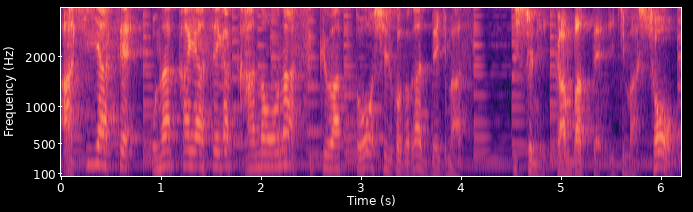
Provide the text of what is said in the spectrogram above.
足痩せお腹痩せが可能なスクワットを知ることができます。一緒に頑張っていきましょう。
